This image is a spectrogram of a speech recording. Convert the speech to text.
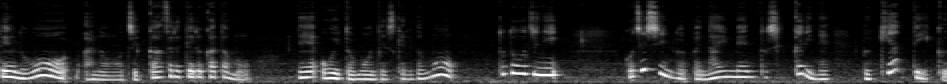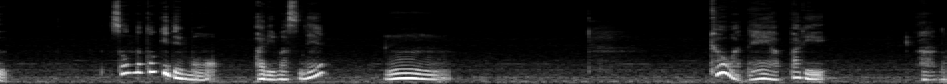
っていうのをあの実感されている方も、ね、多いと思うんですけれどもと同時にご自身のやっぱり内面としっかりね向き合っていく。そんな時でもありますね。うん。今日はねやっぱりあの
